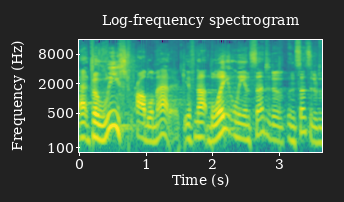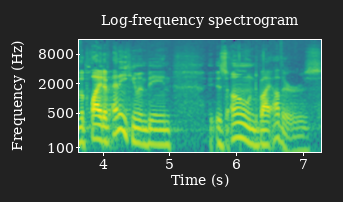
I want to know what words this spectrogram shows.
at the least problematic, if not blatantly insensitive, insensitive to the plight of any human being is owned by others.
